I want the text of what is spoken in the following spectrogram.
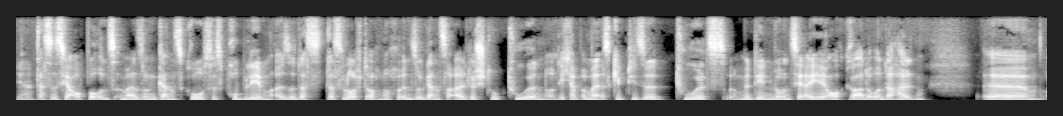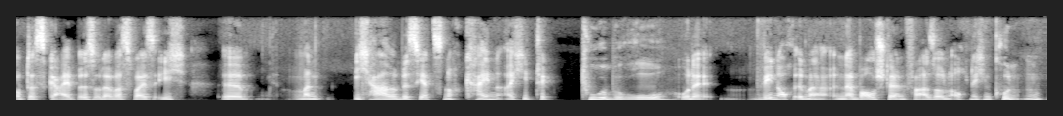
ja? das ist ja auch bei uns immer so ein ganz großes Problem. Also das, das läuft auch noch in so ganz alte Strukturen. Und ich habe immer, es gibt diese Tools, mit denen wir uns ja hier auch gerade unterhalten, äh, ob das Skype ist oder was weiß ich. Äh, man, ich habe bis jetzt noch kein Architekturbüro oder wen auch immer in der Baustellenphase und auch nicht einen Kunden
